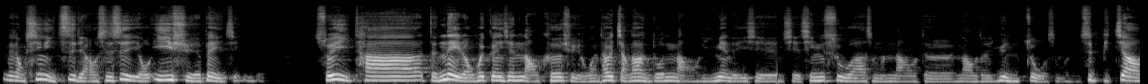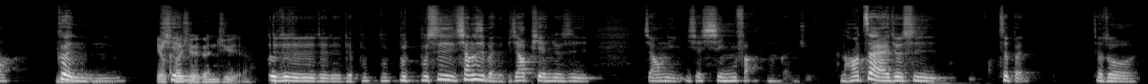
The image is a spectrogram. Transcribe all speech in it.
那种心理治疗师是有医学背景的，所以它的内容会跟一些脑科学有关，它会讲到很多脑里面的一些血清素啊，什么脑的脑的运作什么的，是比较更偏有科学根据的。对对对对对对对，不不不不是像日本的比较偏，就是教你一些心法那种感觉。然后再来就是这本叫做《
